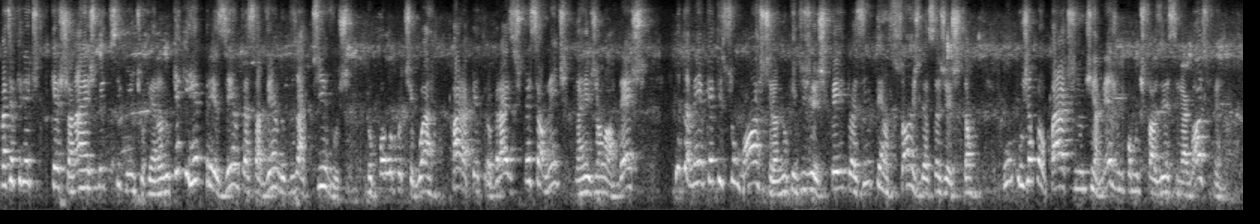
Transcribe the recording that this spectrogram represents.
Mas eu queria te questionar a respeito do seguinte, Fernando, o que é que representa essa venda dos ativos do Polo Potiguar para a Petrobras, especialmente na região Nordeste, e também o que é que isso mostra no que diz respeito às intenções dessa gestão. O, o Japão não tinha mesmo como te fazer esse negócio, Fernando?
